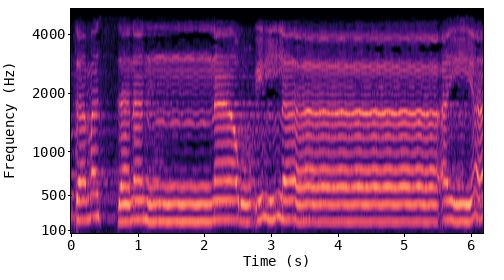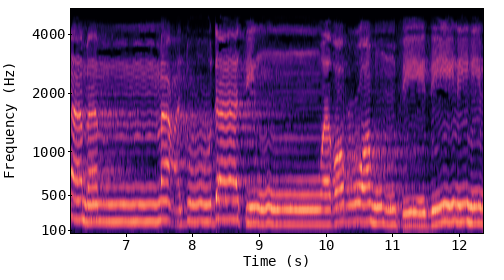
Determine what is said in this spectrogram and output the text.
تَمَسَّنَا النَّارُ إِلَّا أَيَّامًا مَّعْدُودَاتٍ وَغَرَّهُمْ فِي دِينِهِم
